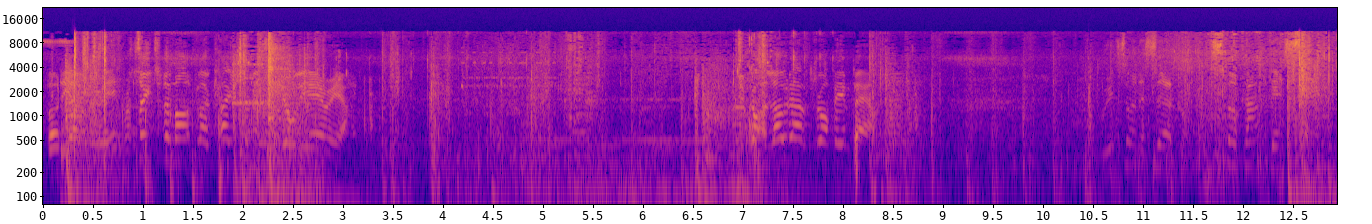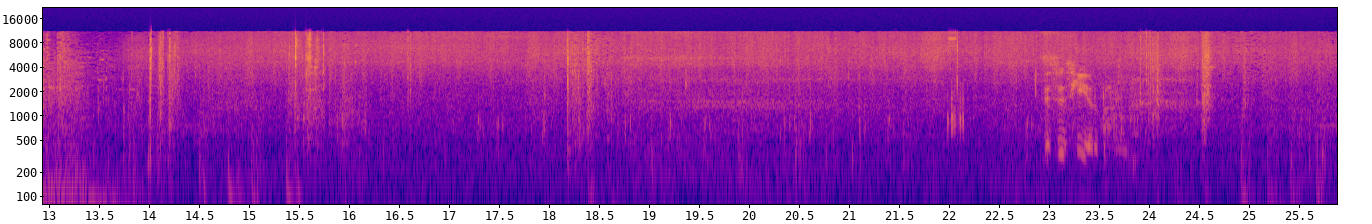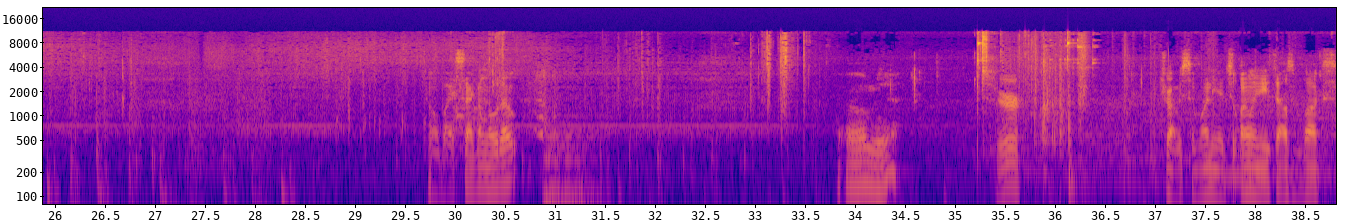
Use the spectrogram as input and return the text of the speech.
Body armor here. Proceed to the marked location and secure the area. You've got a loadout drop inbound. We're the circle. Stock up, get set. This is here. You want to buy a second loadout? Um, yeah. Sure. Drop me some money. I only need a thousand bucks.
